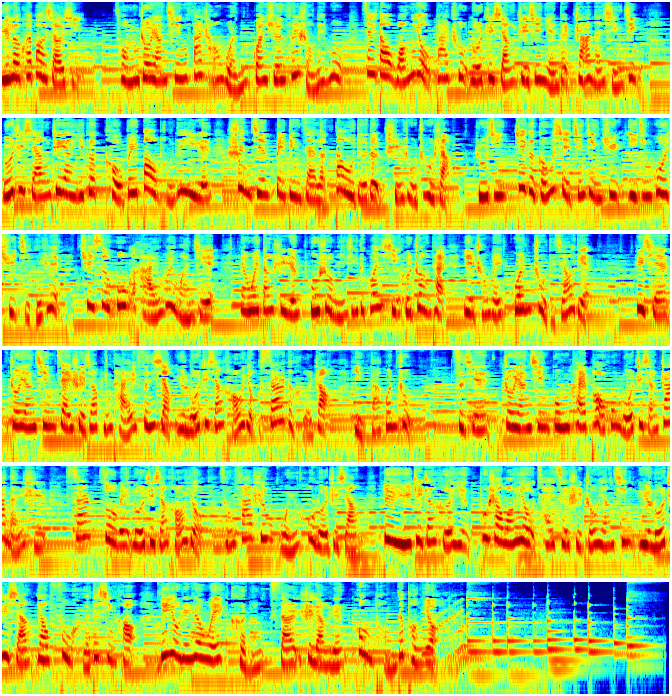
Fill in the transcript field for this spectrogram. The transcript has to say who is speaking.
Speaker 1: 娱乐快报消息，从周扬青发长文官宣分手内幕，再到网友扒出罗志祥这些年的渣男行径，罗志祥这样一个口碑爆棚的艺人，瞬间被定在了道德的耻辱柱上。如今，这个狗血情景剧已经过去几个月，却似乎还未完结。两位当事人扑朔迷离的关系和状态也成为关注的焦点。日前，周扬青在社交平台分享与罗志祥好友三儿的合照，引发关注。此前，周扬青公开炮轰罗志祥渣男时，三儿作为罗志祥好友，曾发声维护罗志祥。对于这张合影，不少网友猜测是周扬青与罗志祥要复合的信号，也有人认为可能三儿是两人共同的朋友。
